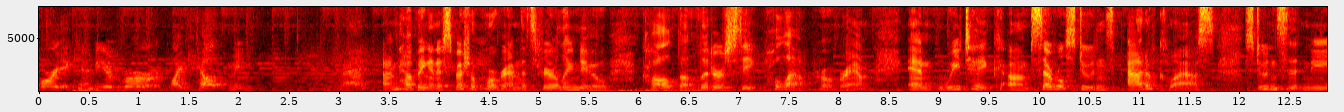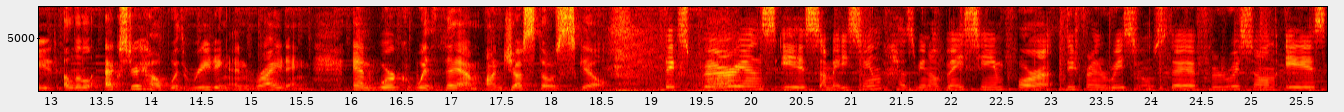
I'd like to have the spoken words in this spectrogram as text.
Or it can be a verb, like help me. Okay? I'm helping in a special program that's fairly new called the Literacy Pullout Program. And we take um, several students out of class, students that need a little extra help with reading and writing, and work with them on just those skills. The experience is amazing, has been amazing for different reasons. The first reason is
